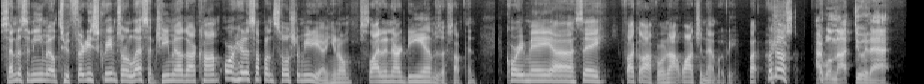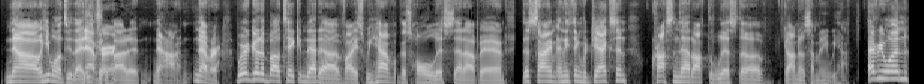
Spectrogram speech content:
send us an email to 30screams or less at gmail.com or hit us up on social media. You know, slide in our DMs or something. Corey may uh, say, fuck off. We're not watching that movie. But who knows? I will not do that. No, he won't do that. Never. He's good about it. No, never. We're good about taking that uh, advice. We have this whole list set up, and this time, anything for Jackson, crossing that off the list of God knows how many we have. Everyone,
